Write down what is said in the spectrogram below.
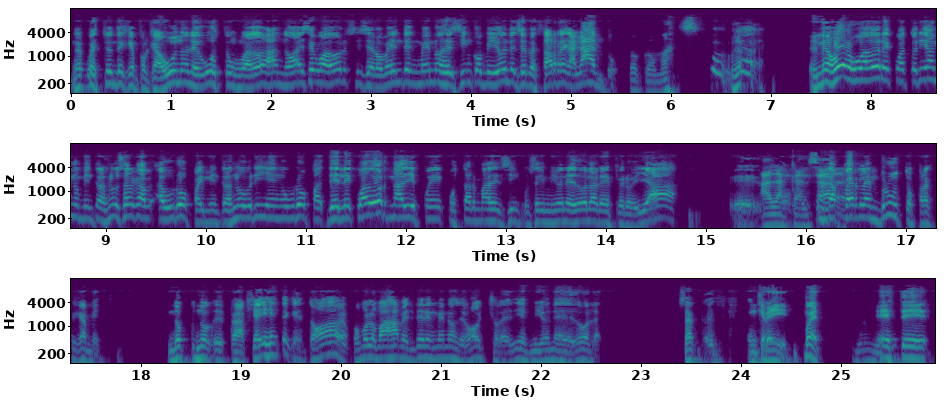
no es cuestión de que porque a uno le gusta un jugador, ah, no, a ese jugador si se lo venden menos de 5 millones se lo está regalando. poco más. O sea, el mejor jugador ecuatoriano, mientras no salga a Europa y mientras no brille en Europa, del Ecuador nadie puede costar más de 5 o 6 millones de dólares, pero ya eh, A las una cansadas. perla en bruto prácticamente. No, no, aquí hay gente que, no, ¿cómo lo vas a vender en menos de 8, de 10 millones de dólares? O sea, increíble. Bueno, este,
